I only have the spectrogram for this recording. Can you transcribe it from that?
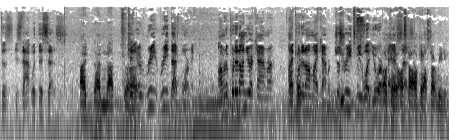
does is that what this says I, I'm not. Uh, Can you read, read that for me i'm going to put it on your camera i Okay. put it on my camera just read to me what your okay, pass I'll says. start. Okay, I'll start reading.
